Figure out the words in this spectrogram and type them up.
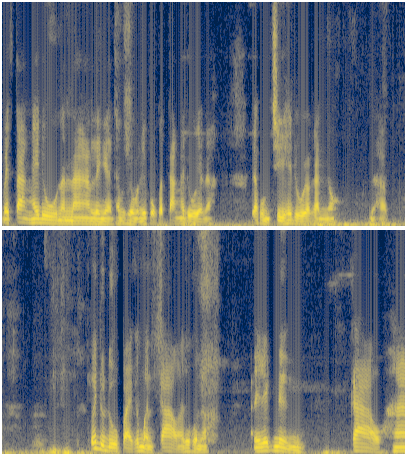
ไม่ตั้งให้ดูนานๆอะไรเงี้ยท่านผู้ชมอันนี้ผมก็ตั้งให้ดูเลยนะแล้วผมชี้ให้ดูแล้วกันเนาะนะครับเฮ้ยดูๆไปก็เหมือนเก้านะทุกคนเนาะอันนี้เลขหนึ่งเก้าห้า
